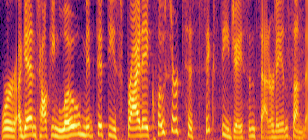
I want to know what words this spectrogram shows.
We're again talking low mid 50s Friday, closer to 60, Jason, Saturday and Sunday.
